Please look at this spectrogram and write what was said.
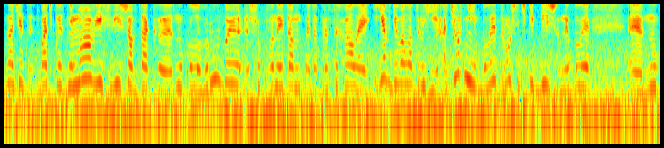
значить, батько знімав їх, вішав так е, ну, коло груби, щоб вони там це, присихали. І я вдівала другі, а чорні були трошечки більше, вони були е, ну,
